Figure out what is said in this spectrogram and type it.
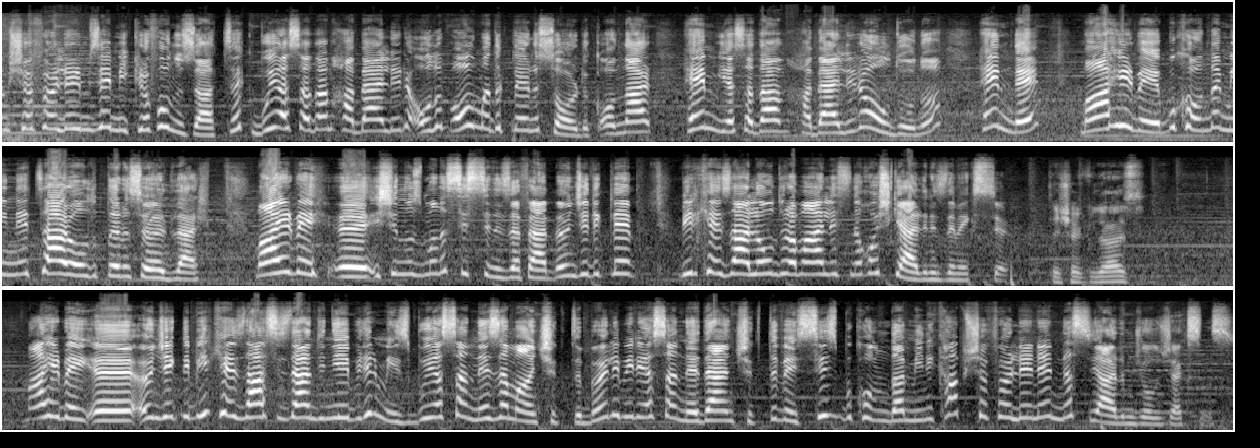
Efendim şoförlerimize mikrofon uzattık. Bu yasadan haberleri olup olmadıklarını sorduk. Onlar hem yasadan haberleri olduğunu hem de Mahir Bey'e bu konuda minnettar olduklarını söylediler. Mahir Bey, e, işin uzmanı sizsiniz efendim. Öncelikle bir kez daha Londra Mahallesi'ne hoş geldiniz demek istiyorum. Teşekkürler. Mahir Bey, e, öncelikle bir kez daha sizden dinleyebilir miyiz? Bu yasa ne zaman çıktı? Böyle bir yasa neden çıktı ve siz bu konuda minikap şoförlerine nasıl yardımcı olacaksınız?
